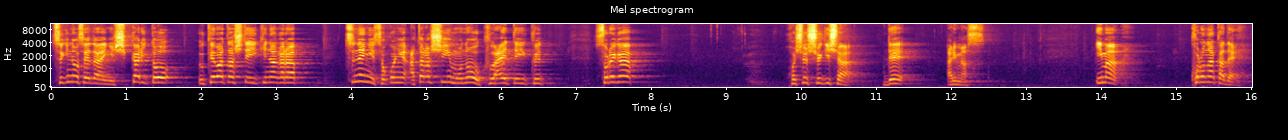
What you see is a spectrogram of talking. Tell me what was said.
次の世代にしっかりと受け渡していきながら、常にそこに新しいものを加えていく、それが保守主義者であります。今、コロナ禍で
